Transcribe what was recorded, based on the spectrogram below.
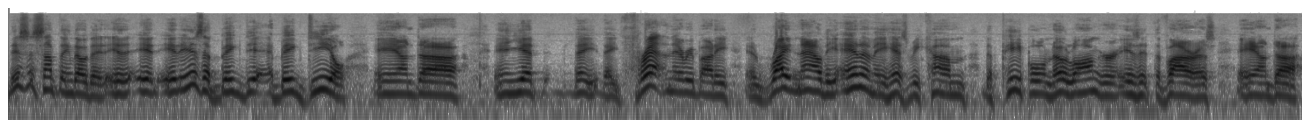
this is something though that it, it, it is a big de- a big deal, and uh, and yet they, they threaten everybody, and right now the enemy has become the people. No longer is it the virus, and uh,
